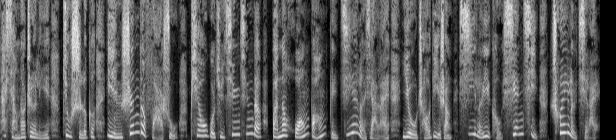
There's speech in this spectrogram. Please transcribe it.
他想到这里，就使了个隐身的法术，飘过去，轻轻的把那黄榜给接了下来，又朝地上吸了一口仙气，吹了起来。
